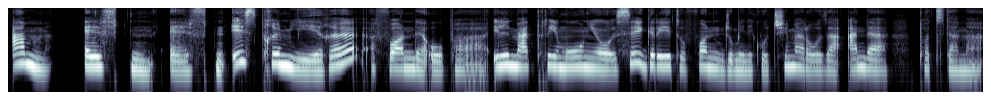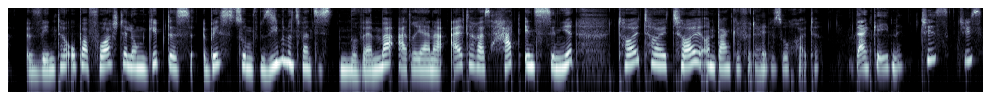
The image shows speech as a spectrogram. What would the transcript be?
Am 11.11. .11. ist Premiere von der Oper Il Matrimonio Segreto von Domenico Cimarosa an der Potsdamer Winteroper. Vorstellung gibt es bis zum 27. November. Adriana Alteras hat inszeniert. Toi, toi, toi und danke für deinen Besuch heute. Danke Ihnen. Tschüss. Tschüss.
